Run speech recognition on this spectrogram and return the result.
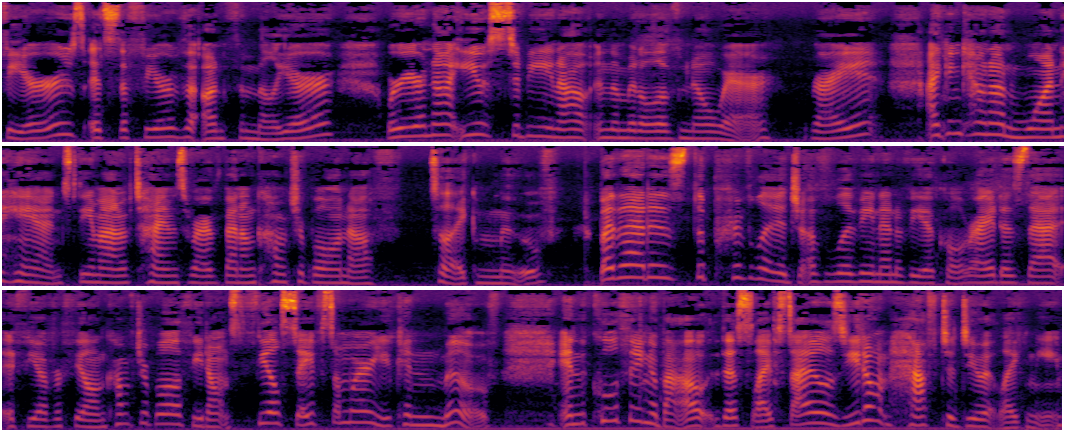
fears. It's the fear of the unfamiliar, where you're not used to being out in the middle of nowhere right? I can count on one hand the amount of times where I've been uncomfortable enough to like move. But that is the privilege of living in a vehicle, right? Is that if you ever feel uncomfortable, if you don't feel safe somewhere, you can move. And the cool thing about this lifestyle is you don't have to do it like me.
